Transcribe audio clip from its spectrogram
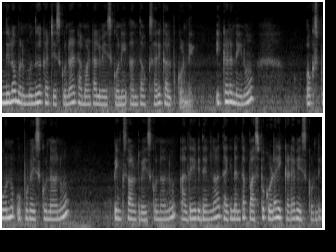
ఇందులో మనం ముందుగా కట్ చేసుకున్న టమాటాలు వేసుకొని అంతా ఒకసారి కలుపుకోండి. ఇక్కడ నేను ఒక స్పూన్ ఉప్పు వేసుకున్నాను పింక్ సాల్ట్ వేసుకున్నాను. అదేవిధంగా తగినంత పసుపు కూడా ఇక్కడే వేసుకోండి.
